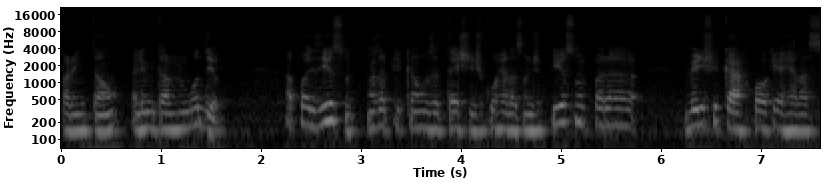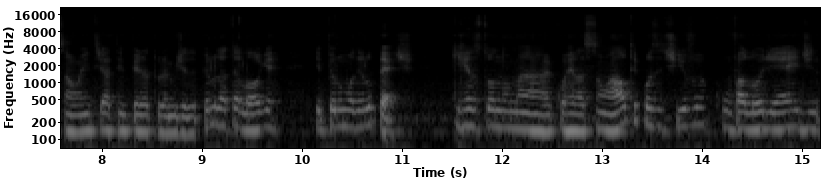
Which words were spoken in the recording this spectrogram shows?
para então alimentarmos o modelo. Após isso, nós aplicamos o teste de correlação de Pearson para verificar qual é a relação entre a temperatura medida pelo datalogger e pelo modelo PET, que resultou numa correlação alta e positiva com valor de R de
